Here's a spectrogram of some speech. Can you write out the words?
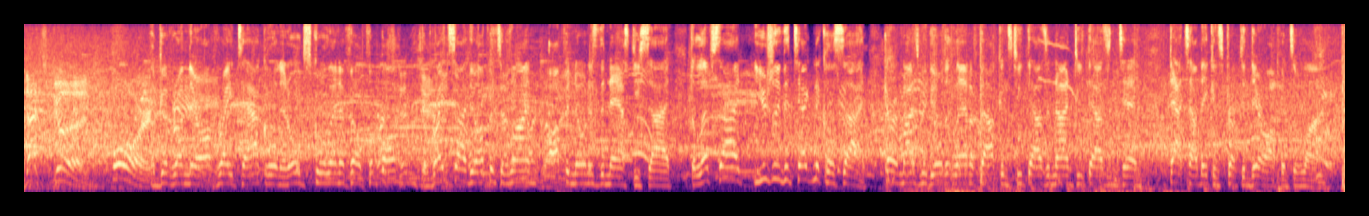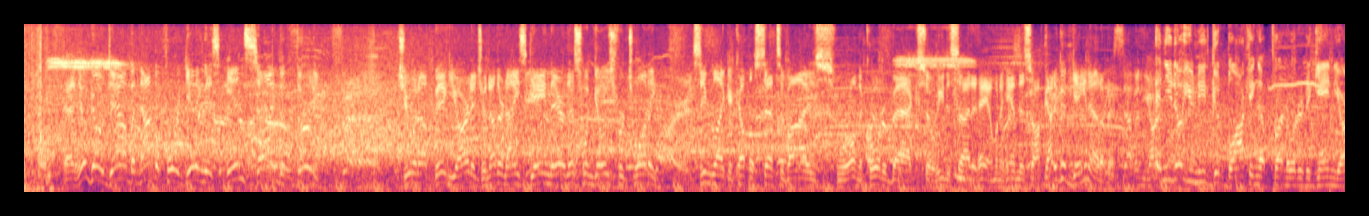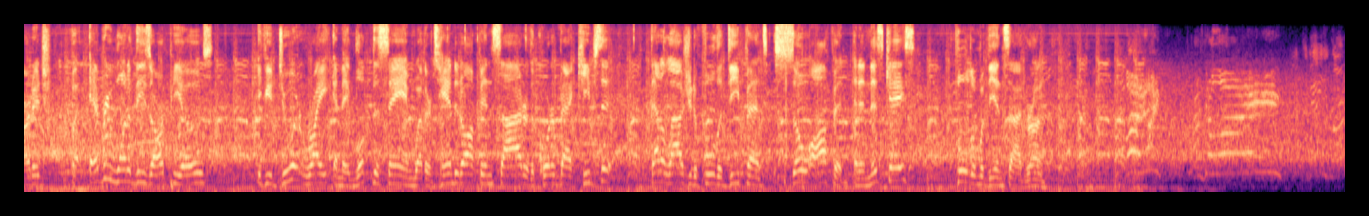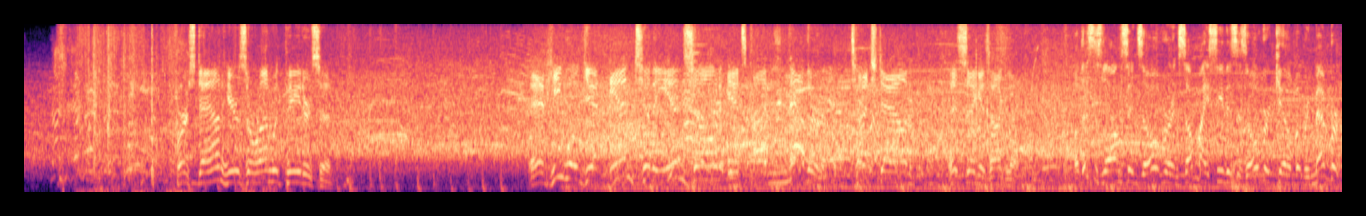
That's good. Four. A good run there off right tackle in an old school NFL football. The right side, the offensive line, often known as the nasty side. The left side, usually the technical side. Kind of reminds me of the old Atlanta Falcons 2009-2010. That's how they constructed their offensive line. And he'll go down, but not before getting this inside the 30. Chewing up big yardage. Another nice gain there. This one goes for 20. Seemed like a couple sets of eyes were on the quarterback, so he decided, hey, I'm going to hand this off. Got a good gain out of it. And you know you need good blocking up front in order to gain yardage, but every one of these RPOs, if you do it right and they look the same, whether it's handed off inside or the quarterback keeps it, that allows you to fool the defense so often. And in this case, fooled them with the inside run. First down, here's a run with Peterson. And he will get into the end zone. It's another touchdown. This thing is ugly. Well, this is long since over, and some might see this as overkill, but remember,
